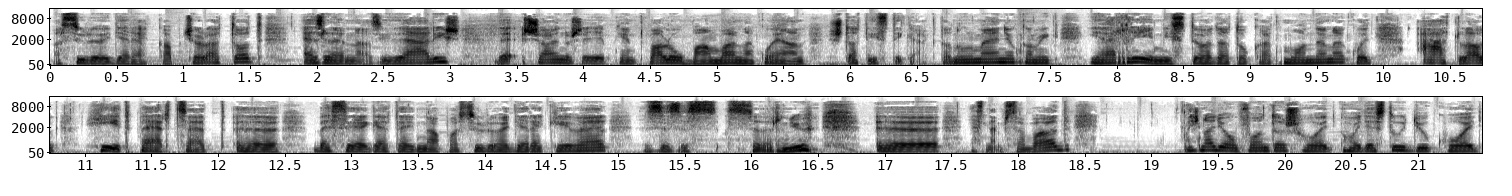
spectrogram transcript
a szülő-gyerek kapcsolatot, ez lenne az ideális, de sajnos egyébként valóban vannak olyan statisztikák, tanulmányok, amik ilyen rémisztő adatokat mondanak, hogy átlag 7 percet ö, beszélget egy nap a szülő a gyerekével, ez, ez, ez szörnyű, ö, ezt nem szabad, és nagyon fontos, hogy, hogy ezt tudjuk, hogy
